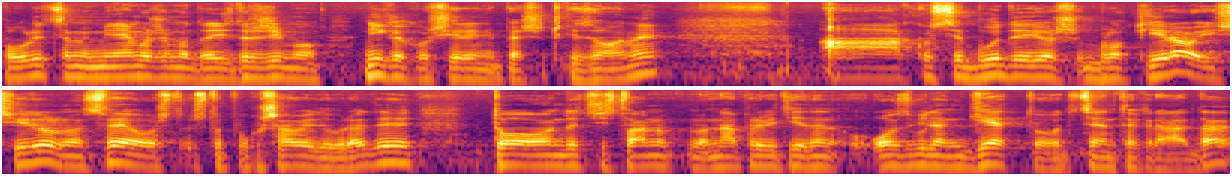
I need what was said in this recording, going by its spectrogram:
po ulicama mi ne možemo da izdržimo nikako širenje pešačke zone. A ako se bude još blokirao i širilo na sve ovo što, što pokušavaju da urade, to onda će stvarno napraviti jedan ozbiljan geto od centra grada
